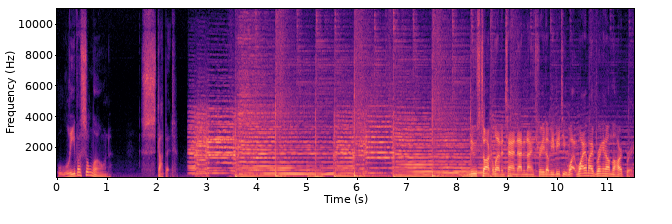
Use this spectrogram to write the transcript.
Leave us alone. Stop it. News Talk 1110 993 WBT. Why, why am I bringing on the heartbreak?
